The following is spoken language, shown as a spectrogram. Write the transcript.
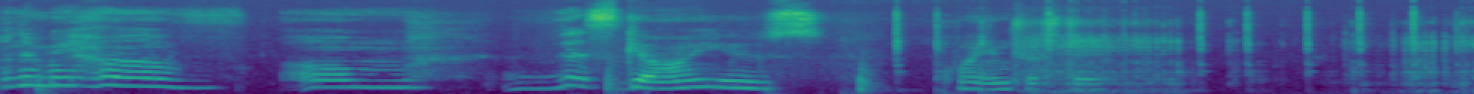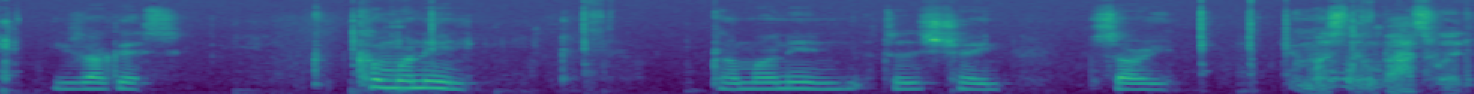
And then we have um this guy who's quite interesting. He's like this. Come on in. Come on in to this chain. Sorry, you must know password.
